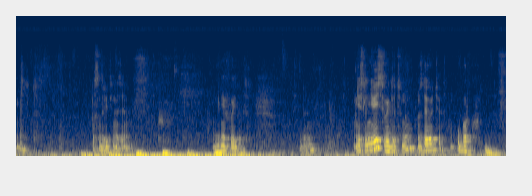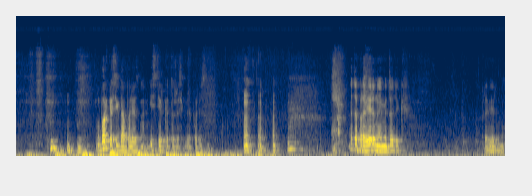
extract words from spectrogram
метод. Посмотрите на землю. Гнев выйдет. Да. Если не весь выйдет, ну, сделайте уборку. Уборка всегда полезна, и стирка тоже всегда полезна. Это проверенная методика. Проверенная.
